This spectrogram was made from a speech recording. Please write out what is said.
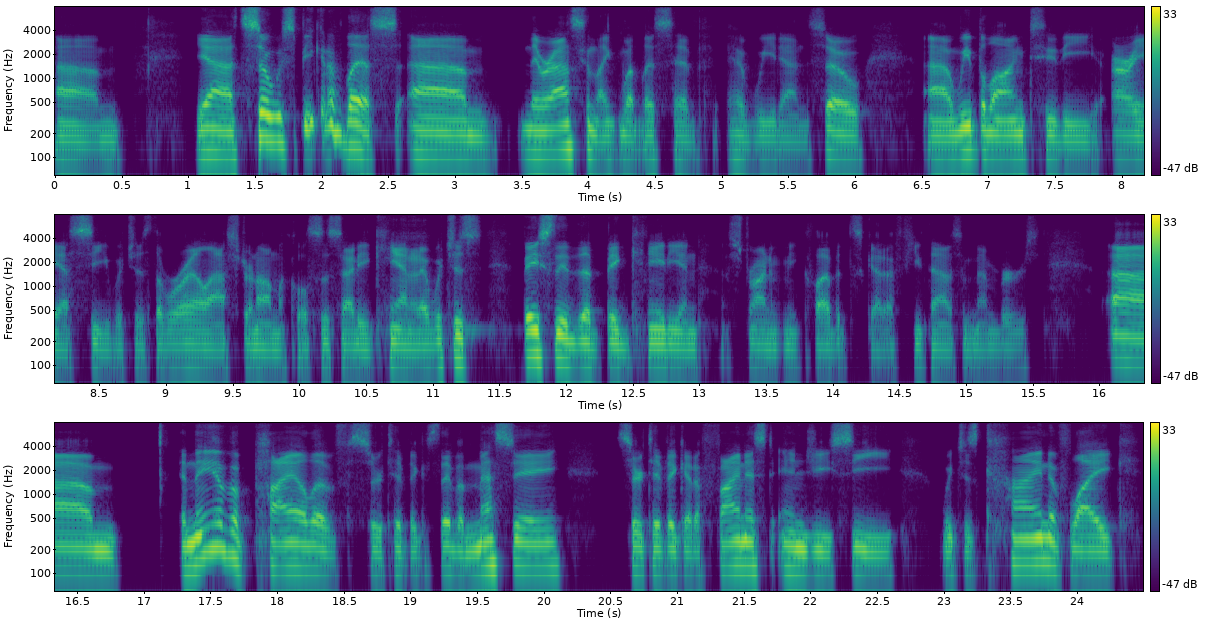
Um, yeah. So speaking of lists, um, they were asking like, what lists have have we done? So uh, we belong to the RASC, which is the Royal Astronomical Society of Canada, which is basically the big Canadian astronomy club. It's got a few thousand members. Um, and they have a pile of certificates. They have a Messier certificate, a finest NGC, which is kind of like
